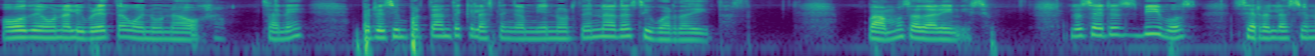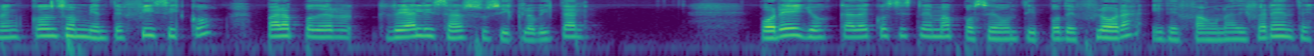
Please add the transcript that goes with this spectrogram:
o de una libreta o en una hoja, ¿sale? Pero es importante que las tengan bien ordenadas y guardaditas. Vamos a dar inicio. Los seres vivos se relacionan con su ambiente físico para poder realizar su ciclo vital. Por ello, cada ecosistema posee un tipo de flora y de fauna diferente.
